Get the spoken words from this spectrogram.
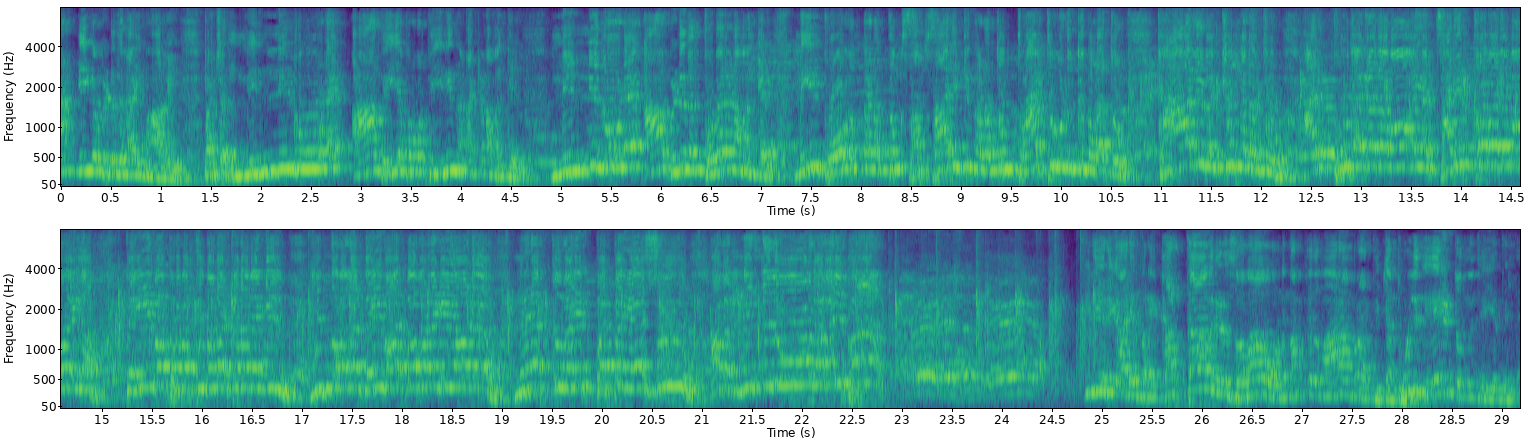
ആത്മീക വിടുതലായി മാറി. പക്ഷെ നിന്നിലൂടെ ആ ദൈവപ്രവൃത്തി ഇനി നടക്കണമെങ്കിൽ നിന്നിലൂടെ ആ വിടുതൽ തുടരണമെങ്കിൽ നീ പോകുന്നിടത്തും സംസാരിക്കുന്നിടത്തും ട്രാക്ട് കൊടുക്കുന്നിടത്തും കാലി വെക്കുന്നിടത്തും അത്ഭുതകരമായ ചരിത്രപരമായ കർത്താവിനൊരു സ്വഭാവമുണ്ട്. നമുക്കത് മാറാൻ പ്രാർത്ഥിക്കാം. പുള്ളി നേരിട്ടൊന്നും ചെയ്യത്തില്ല.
